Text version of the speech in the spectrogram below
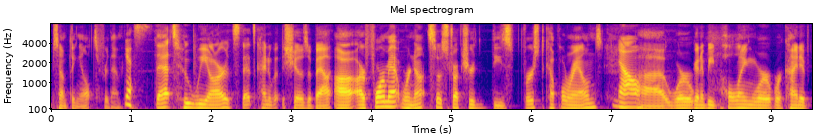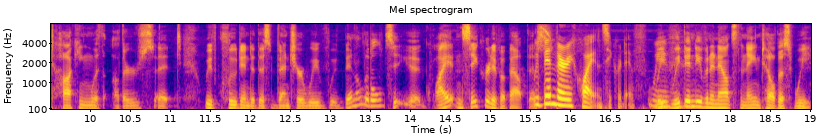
something else for them. Yes. That's who we are. It's that's kind of what the show's about. Uh, our format, we're not so structured these first couple rounds. No. Uh, we're going to be pulling. We're, we're kind of talking with others that we've clued into this venture. We've we've been a little se- uh, quiet and secretive about this. We've been very quiet and secretive. we, We've we didn't even announce the name till this week.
